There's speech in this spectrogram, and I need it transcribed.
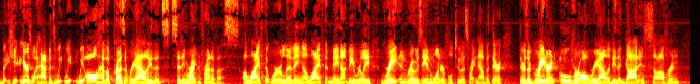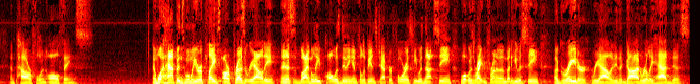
But he, here's what happens we, we, we all have a present reality that's sitting right in front of us. A life that we're living, a life that may not be really great and rosy and wonderful to us right now, but there, there's a greater and overall reality that God is sovereign and powerful in all things. And what happens when we replace our present reality, and this is what I believe Paul was doing in Philippians chapter 4, is he was not seeing what was right in front of him, but he was seeing a greater reality that God really had this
